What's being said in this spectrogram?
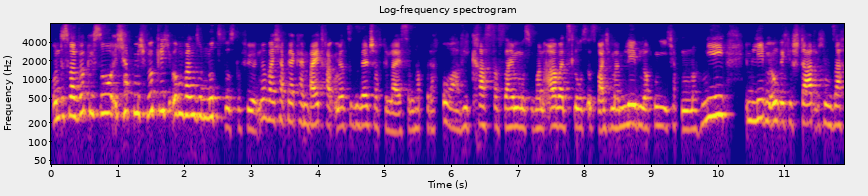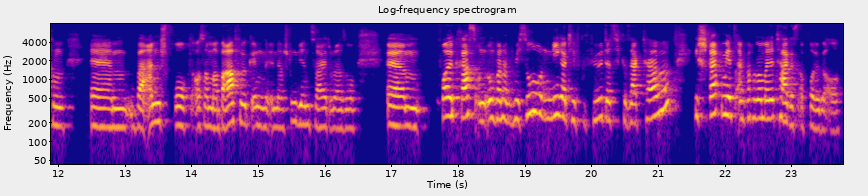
Und es war wirklich so, ich habe mich wirklich irgendwann so nutzlos gefühlt, ne? weil ich habe ja keinen Beitrag mehr zur Gesellschaft geleistet und habe gedacht, oh, wie krass das sein muss, wenn man arbeitslos ist, war ich in meinem Leben noch nie. Ich habe noch nie im Leben irgendwelche staatlichen Sachen ähm, beansprucht, außer mal BAföG in, in der Studienzeit oder so. Ähm, voll krass und irgendwann habe ich mich so negativ gefühlt, dass ich gesagt habe, ich schreibe mir jetzt einfach immer meine Tageserfolge auf.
